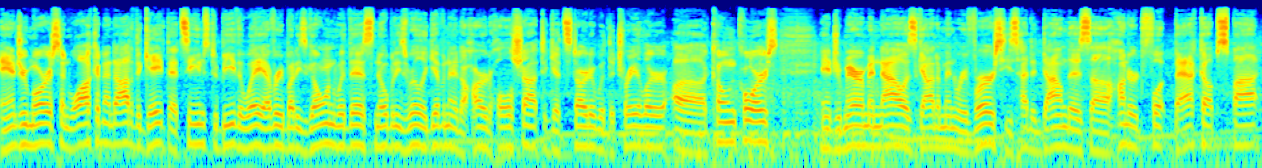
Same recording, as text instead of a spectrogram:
Andrew Morrison walking it out of the gate. That seems to be the way everybody's going with this. Nobody's really giving it a hard hole shot to get started with the trailer uh, cone course. Andrew Merriman now has got him in reverse. He's headed down this uh, 100 foot backup spot.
